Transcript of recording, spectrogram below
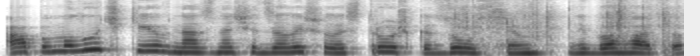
а помолочки в нас, значить, залишилось трошки зовсім небагато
